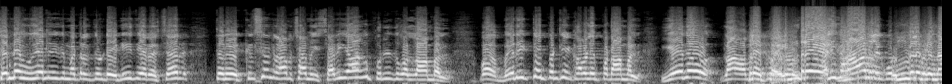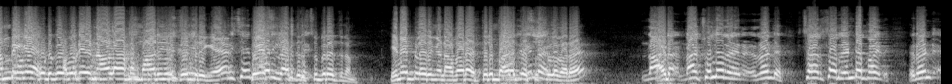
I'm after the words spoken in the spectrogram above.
சென்னை உயர்நீதிமன்றத்தினுடைய நீதியரசர் திரு கிருஷ்ணன் ராமசாமி சரியாக புரிந்து கொள்ளாமல் மெரிட்டை பற்றி கவலைப்படாமல் ஏதோ உங்களுக்கு நம்பிக்கை கொடுக்கக்கூடிய நாளாக மாறி இருக்கின்றீங்க. சுப்ரத்னம். இணைப்புல இருங்க நான் வரேன். திரும்ப அடுத்த வரேன். நான் சொல்லிடுறேன். ரெண்டு சார் சார் ரெண்டே பாயிண்ட் ரெண்டு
